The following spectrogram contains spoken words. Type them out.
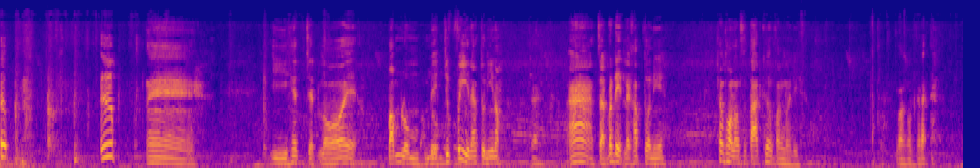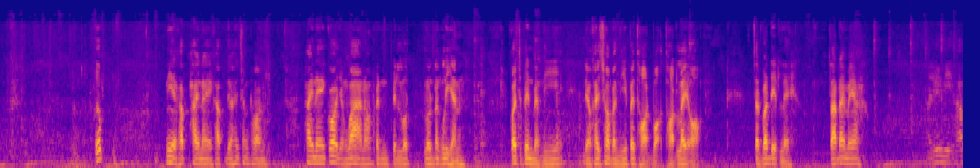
อึ๊บอึ๊บแหม EH 700 ปั๊มลมเบรกจิฟฟี่นะตัวนี้เนาะใช่อ่า จัดประเด็ดเลยครับตัวนี้ ช่างทองลองสตาร์ทเครื่องฟังหน่อยดิวางก่อนก็ได้ปึ๊บนี่ครับภายในครับเดี๋ยวให้ช่างทอนภายในก็อย่างว่าเนาะเป็นเป็นรถรถนักเรียน ก็จะเป็นแบบนี้ เดี๋ยวใครชอบแบบนี้ไปถอดเบาะถอดอะไรออก จัดว่าเด็ดเลยสตาร์ทได้ไหมอะอันนี้ไม่มีครับ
